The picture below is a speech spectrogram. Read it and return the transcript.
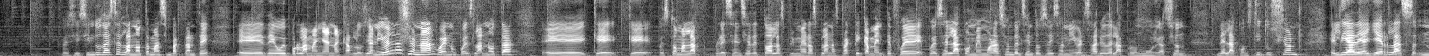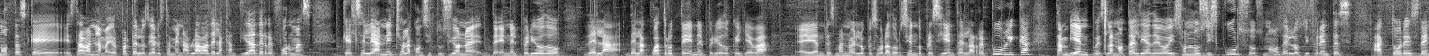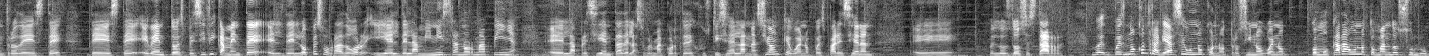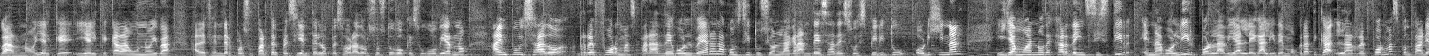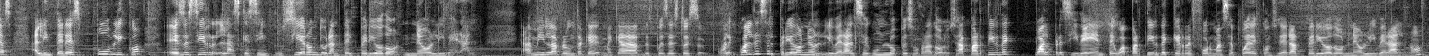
Pues sí, sin duda esta es la nota más impactante eh, de hoy por la mañana, Carlos. Y a nivel nacional, bueno, pues la nota eh, que, que, pues toma la presencia de todas las primeras planas prácticamente fue pues en la conmemoración del 106 aniversario de la promulgación de la Constitución. El día de ayer las notas que estaban en la mayor parte de los diarios también hablaba de la cantidad de reformas que se le han hecho a la Constitución eh, en el periodo de la, de la 4T, en el periodo que lleva eh, Andrés Manuel López Obrador siendo presidente de la República. También, pues, la nota del día de hoy son los discursos. De los diferentes actores dentro de este, de este evento, específicamente el de López Obrador y el de la ministra Norma Piña, eh, la presidenta de la Suprema Corte de Justicia de la Nación, que, bueno, pues parecieran... eh, pues los dos estar, pues no contrariarse uno con otro, sino bueno, como cada uno tomando su lugar, ¿no? Y el que y el que cada uno iba a defender. Por su parte, el presidente López Obrador sostuvo que su gobierno ha impulsado reformas para devolver a la Constitución la grandeza de su espíritu original y llamó a no dejar de insistir en abolir por la vía legal y democrática las reformas contrarias al interés público, es decir, las que se impusieron durante el periodo neoliberal. A mí la pregunta que me queda después de esto es, ¿cuál, es el periodo neoliberal según López Obrador? O sea, ¿a partir de cuál presidente o a partir de qué reforma se puede considerar periodo neoliberal, no?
